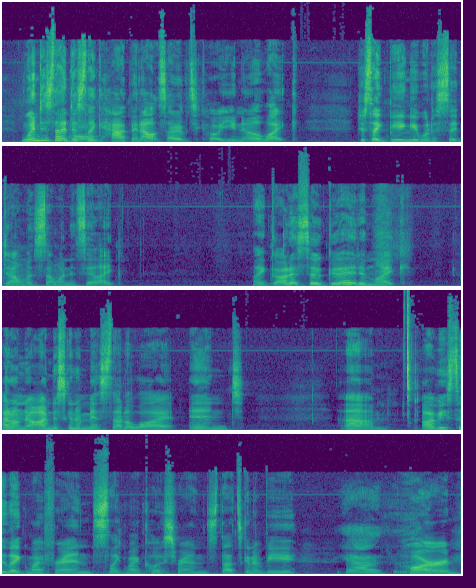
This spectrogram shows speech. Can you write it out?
when does that just like happen outside of Toccoa? You know, like, just like being able to sit down with someone and say like, like God is so good, and like, I don't know, I'm just gonna miss that a lot. And, um, obviously like my friends, like my close friends, that's gonna be Yeah. hard.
